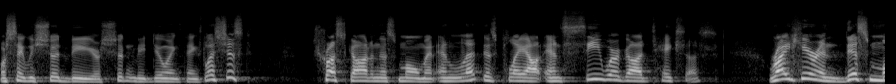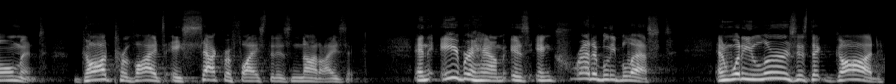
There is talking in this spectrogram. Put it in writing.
or say we should be or shouldn't be doing things. Let's just trust God in this moment and let this play out and see where God takes us. Right here in this moment, God provides a sacrifice that is not Isaac. And Abraham is incredibly blessed. And what he learns is that God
